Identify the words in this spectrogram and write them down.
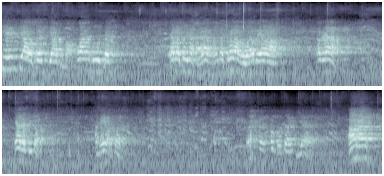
尖叫声加什么欢呼声？要不要做一个海浪？那个波浪我要不要啊？要不要？要的举手。啊，没有，算了。跟我都一样。好了，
